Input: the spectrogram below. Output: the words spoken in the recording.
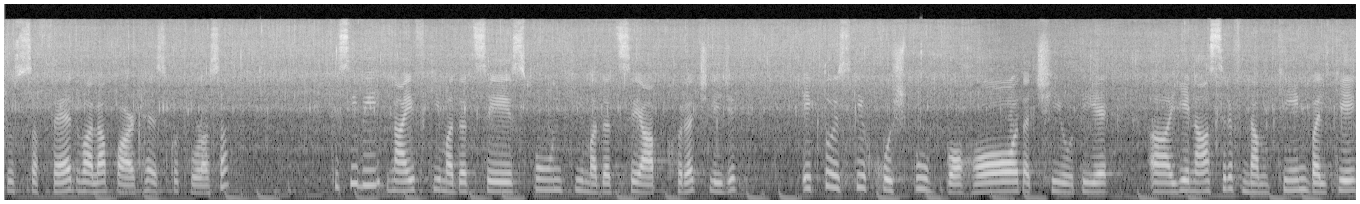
जो सफ़ेद वाला पार्ट है, इसको थोड़ा सा किसी भी नाइफ़ की मदद से स्पून की मदद से आप खुरच लीजिए। एक तो इसकी खुशबू बहुत अच्छी होती है। आ, ये ना सिर्फ़ नमकीन बल्कि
